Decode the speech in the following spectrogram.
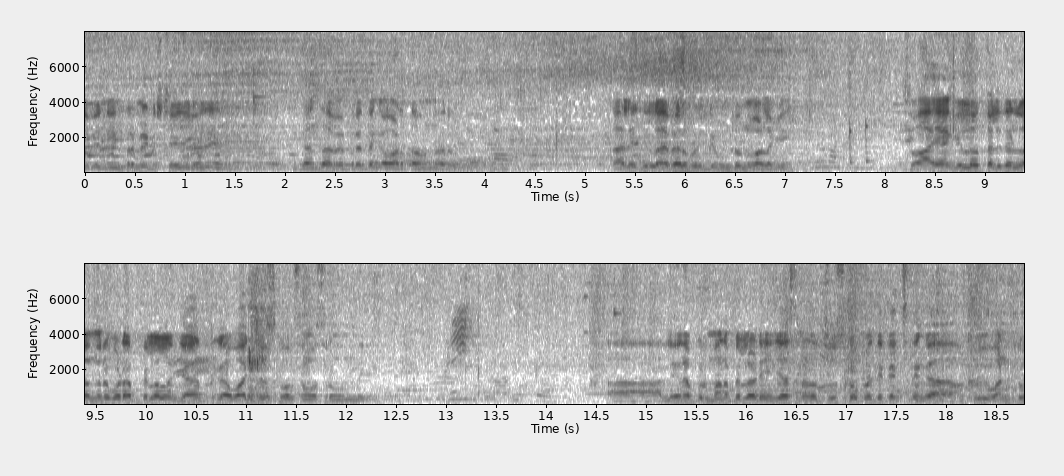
ఈవెన్ ఇంటర్మీడియట్ స్టేజ్లోనే గంజా విపరీతంగా వాడుతూ ఉన్నారు. కాలేజీల్లో అవైలబిలిటీ ఉంటుంది వాళ్ళకి. సో ఆ యాంగిల్లో తల్లిదండ్రులందరూ కూడా పిల్లలను జాగ్రత్తగా వాచ్ చేసుకోవాల్సిన అవసరం ఉంది. లేనప్పుడు మన పిల్లోడు ఏం చేస్తున్నాడో చూసుకోకపోతే ఖచ్చితంగా టూ వన్ టూ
